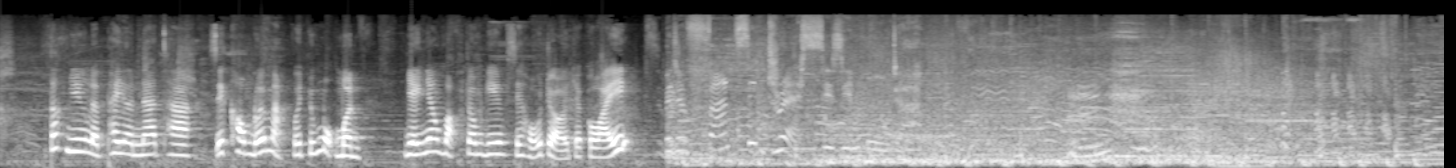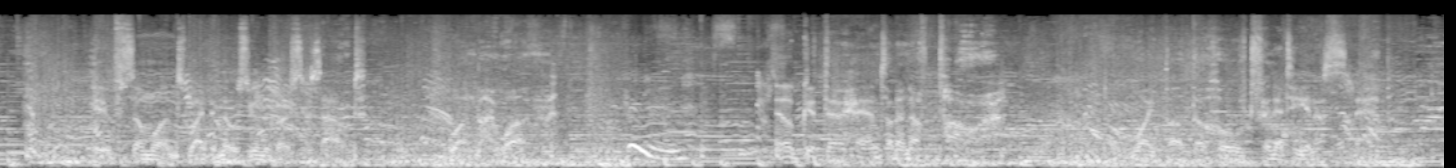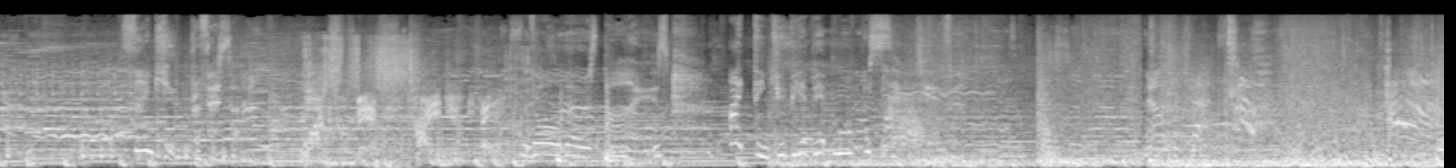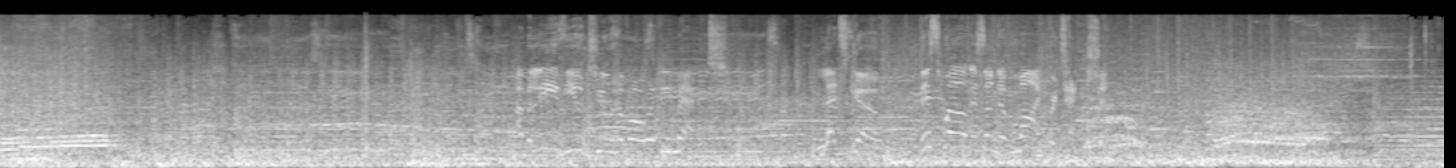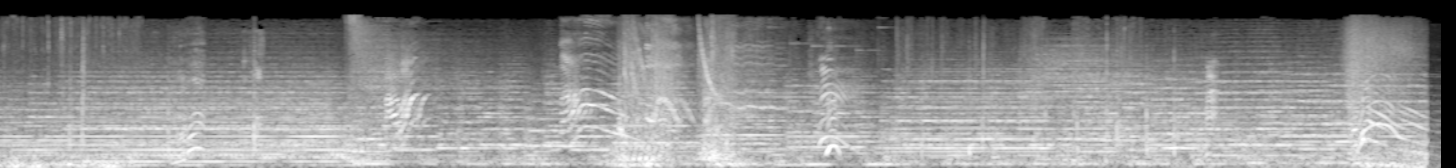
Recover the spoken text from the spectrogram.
Tất nhiên là Payonata sẽ không đối mặt với chúng một mình. Dạng nhân vật trong game sẽ hỗ trợ cho cô ấy. But a fancy dress is in order. Someone's wiping those universes out, one by one, hmm. they'll get their hands on enough power to wipe out the whole Trinity in a snap. Thank you, Professor. What's this tiny thing? With all those eyes, I think you'd be a bit more perceptive. Go. This world is under my protection.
